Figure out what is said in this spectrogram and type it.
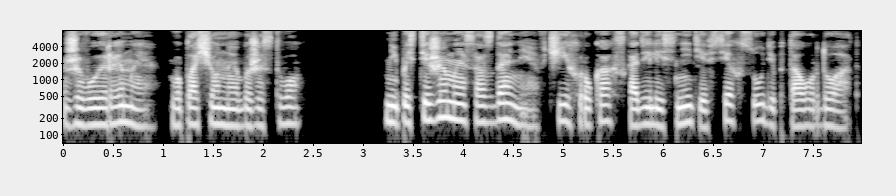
Живое Ремы, воплощенное божество. Непостижимое создание, в чьих руках сходились нити всех судеб Таурдуат.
